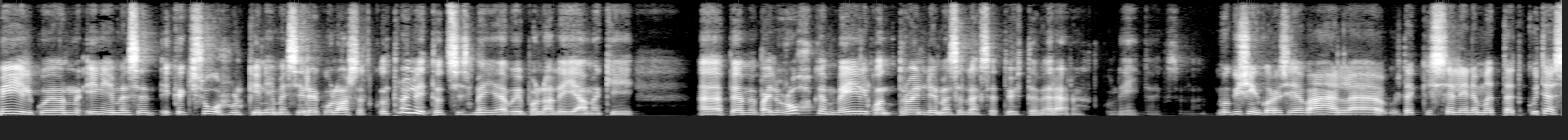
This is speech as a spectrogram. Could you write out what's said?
meil, kui on inimesed, ikkagi suur hulk inimesi regulaarselt kontrollitud, siis meie võib-olla leiamegi Äh, peame palju rohkem veel kontrollima selleks, et ühte vererõhku leida, eks ole. Ma küsin korra siia vahele, mul tekkis selline mõte, et kuidas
